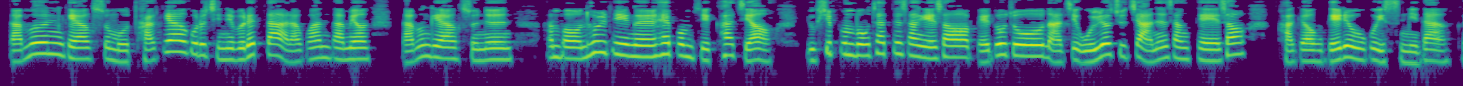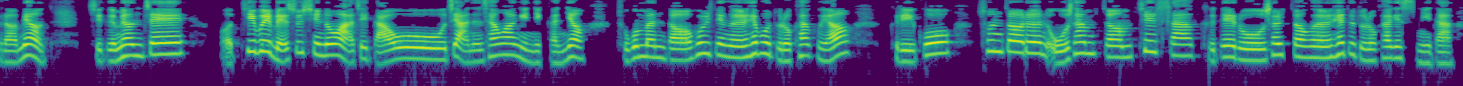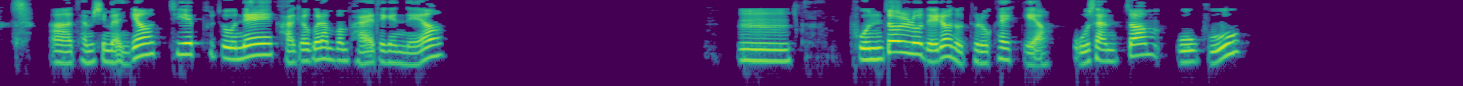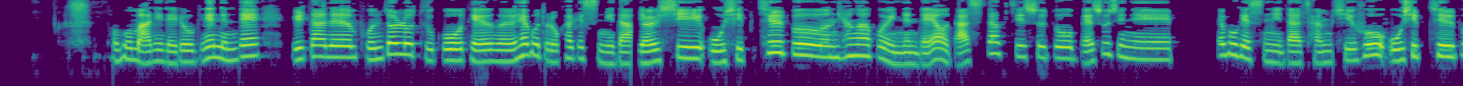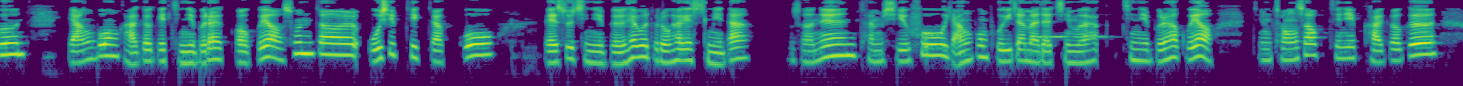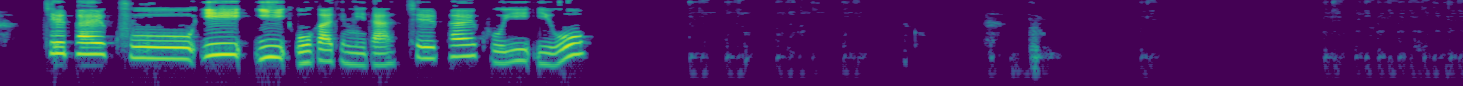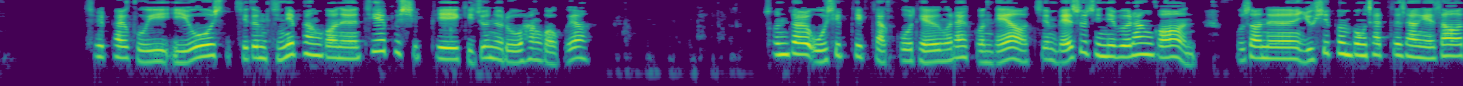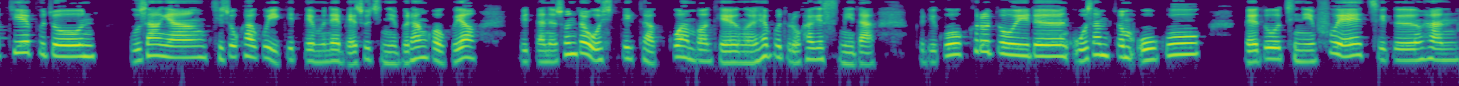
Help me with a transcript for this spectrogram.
남은 계약수 뭐 다계약으로 진입을 했다라고 한다면 남은 계약수는 한번 홀딩을 해봄직하지요. 60분봉 차트상에서 매도존 아직 올려주지 않은 상태에서 가격 내려오고 있습니다. 그러면 지금 현재 어, TV 매수 신호 아직 나오지 않은 상황이니까요. 조금만 더 홀딩을 해보도록 하고요. 그리고 손절은 53.74 그대로 설정을 해두도록 하겠습니다. 아, 잠시만요. TF존의 가격을 한번 봐야 되겠네요. 음, 본절로 내려놓도록 할게요. 53.59 너무 많이 내려오긴 했는데 일단은 본절로 두고 대응을 해보도록 하겠습니다. 10시 57분 향하고 있는데요. 나스닥 지수도 매수 진입 해보겠습니다. 잠시 후 57분 양봉 가격에 진입을 할 거고요. 손절 50틱 잡고 매수 진입을 해보도록 하겠습니다. 우선은 잠시 후 양봉 보이자마자 진입을 하고요. 지금 정석 진입 가격은 789225가 됩니다. 789225 789225 지금 진입한 거는 TFCP 기준으로 한 거고요. 손절 50틱 잡고 대응을 할 건데요. 지금 매수 진입을 한 건 우선은 60분봉 차트상에서 TF존 우상향 지속하고 있기 때문에 매수 진입을 한 거고요. 일단은 손절 50틱 잡고 한번 대응을 해보도록 하겠습니다. 그리고 크루드 오일은 53.59 매도 진입 후에 지금 한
